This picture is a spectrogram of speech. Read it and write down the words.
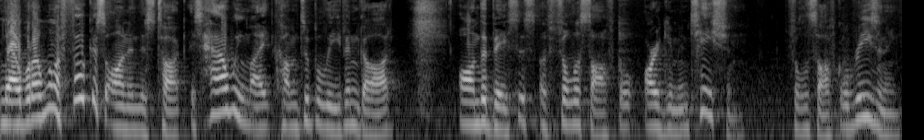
Now, what I want to focus on in this talk is how we might come to believe in God on the basis of philosophical argumentation, philosophical reasoning,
